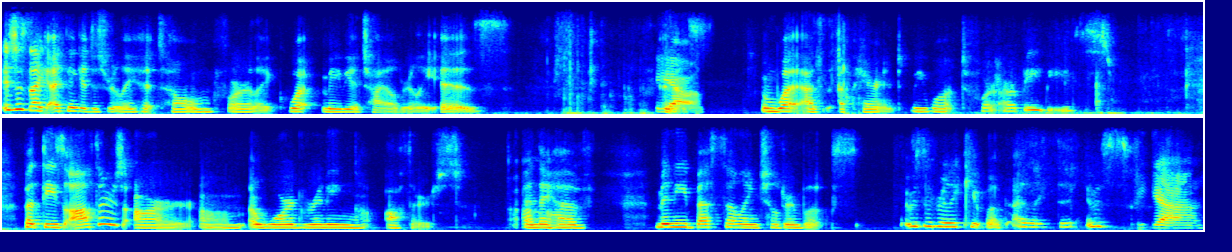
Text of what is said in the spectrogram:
it's just like I think it just really hits home for like what maybe a child really is. Yeah. us- And what, as a parent, we want for our babies. But these authors are um, award winning authors, and they have many best selling children books. It was a really cute book. I liked it. It was. Yeah.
